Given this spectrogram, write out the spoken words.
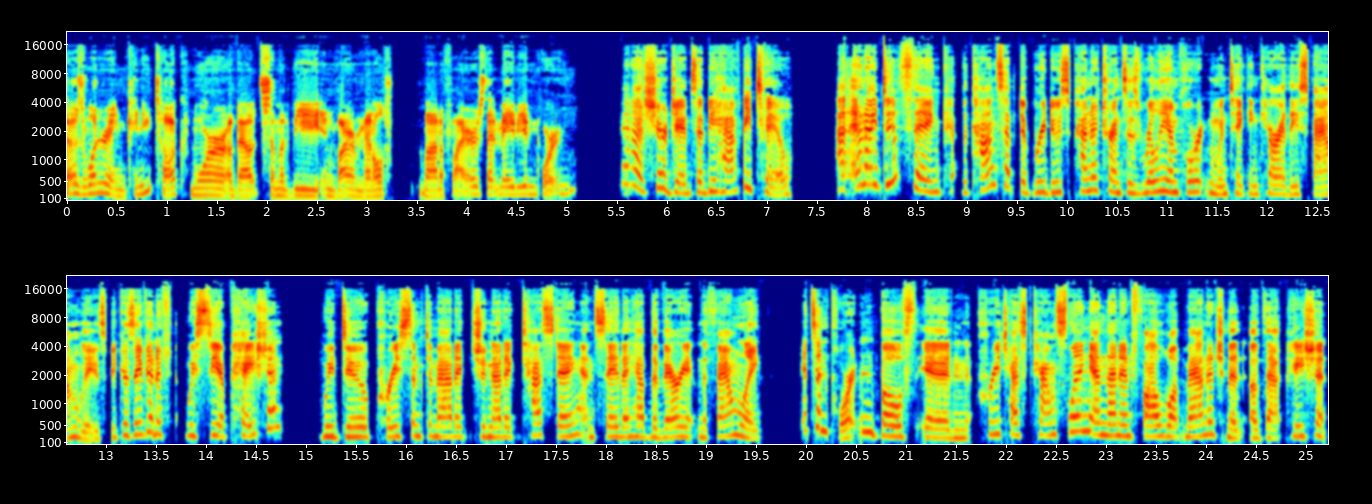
So I was wondering, can you talk more about some of the environmental modifiers that may be important? Yeah, sure, James. I'd be happy to. And I do think the concept of reduced penetrance is really important when taking care of these families because even if we see a patient, we do pre symptomatic genetic testing and say they have the variant in the family. It's important both in pre test counseling and then in follow up management of that patient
